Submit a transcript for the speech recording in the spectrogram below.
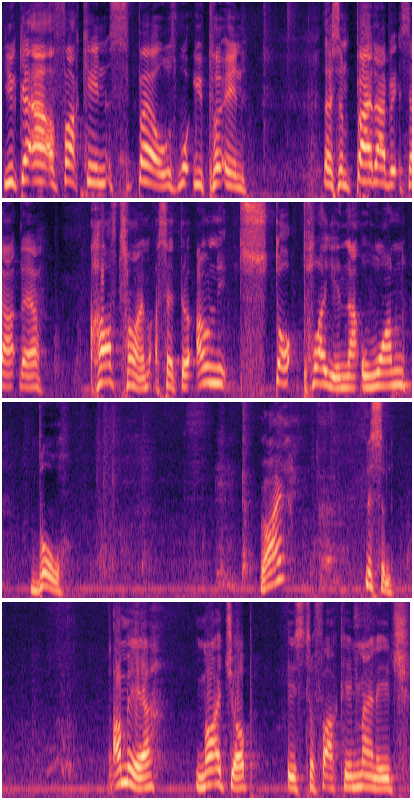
you get out of fucking spells what you put in. There's some bad habits out there. Half time, I said to only stop playing that one ball. Right? Listen, I'm here. My job is to fucking manage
